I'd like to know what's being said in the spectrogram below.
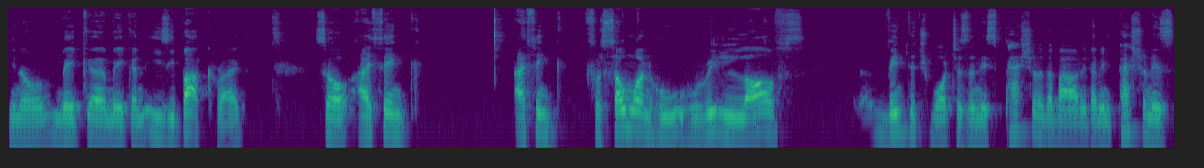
you know make uh, make an easy buck, right? So I think I think for someone who, who really loves vintage watches and is passionate about it, I mean, passion is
